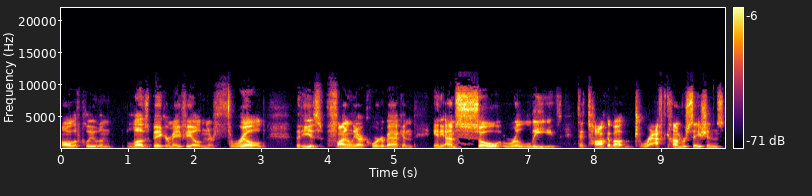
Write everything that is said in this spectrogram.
All of Cleveland loves Baker Mayfield, and they're thrilled that he is finally our quarterback. And Andy, I'm so relieved to talk about draft conversations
